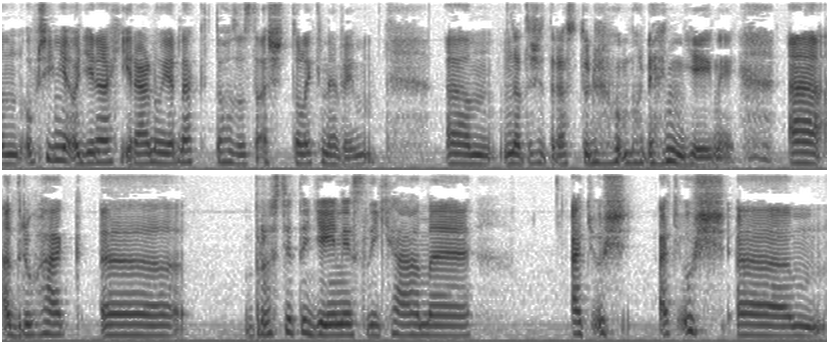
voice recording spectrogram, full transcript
um, upřímně o dějinách Iránu jednak toho zase až tolik nevím, um, na to, že teda studuju moderní dějiny. A, a druhá, uh, prostě ty dějiny slýcháme, ať už, ať už um,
